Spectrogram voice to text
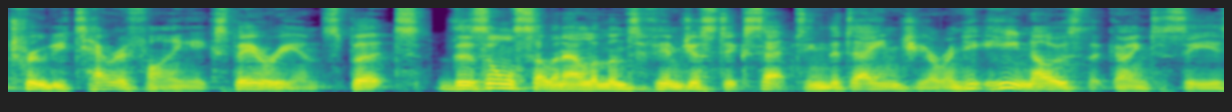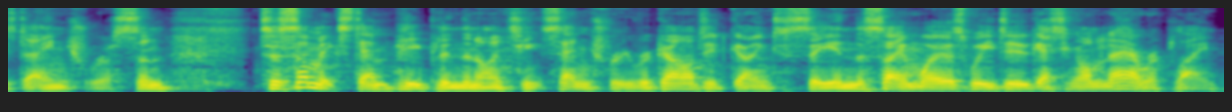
truly terrifying experience, but there's also an element of him just accepting the danger. And he knows that going to sea is dangerous. And to some extent, people in the 19th century regarded going to sea in the same way as we do getting on an aeroplane.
